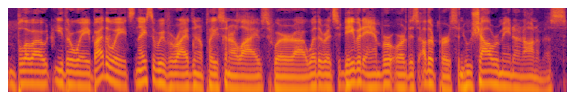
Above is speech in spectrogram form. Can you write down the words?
blowout either way. By the way, it's nice that we've arrived in a place in our lives where, uh, whether it's David Amber or this other person who shall remain anonymous,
